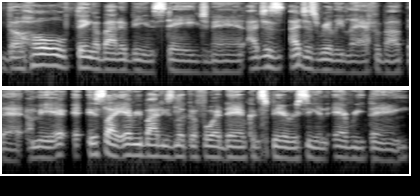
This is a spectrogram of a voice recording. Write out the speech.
the whole thing about it being staged, man. I just I just really laugh about that. I mean, it, it's like everybody's looking for a damn conspiracy and everything.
